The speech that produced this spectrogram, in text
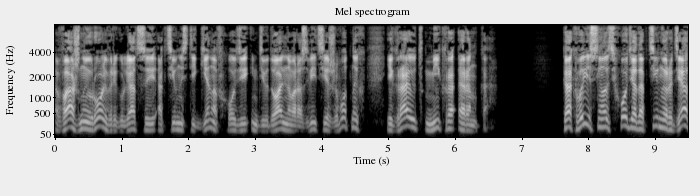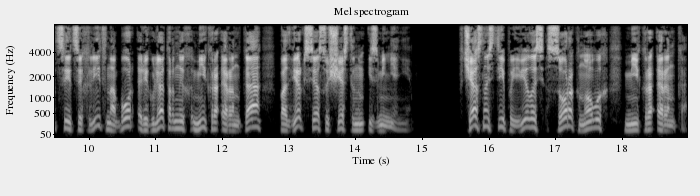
Важную роль в регуляции активности генов в ходе индивидуального развития животных играют микро-РНК. Как выяснилось, в ходе адаптивной радиации цихлит набор регуляторных микро-РНК подвергся существенным изменениям. В частности, появилось 40 новых микро-РНК.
